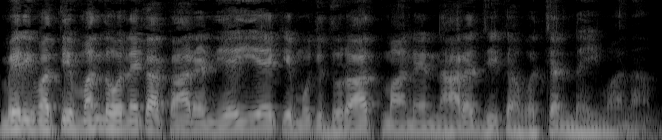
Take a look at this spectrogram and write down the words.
मेरी मति मंद होने का कारण यही है कि मुझ दुरात्मा ने नारद जी का वचन नहीं माना।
